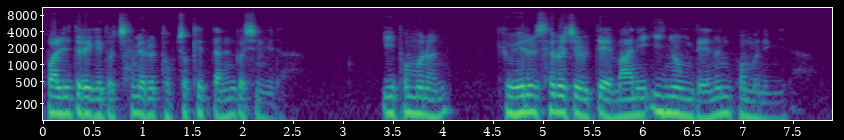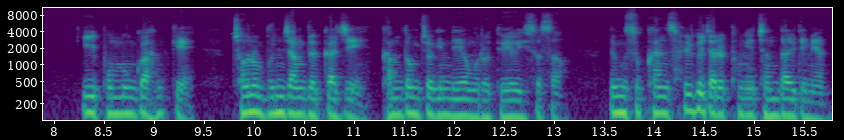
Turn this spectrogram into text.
관리들에게도 참여를 독촉했다는 것입니다. 이 본문은 교회를 새로 지을 때 많이 인용되는 본문입니다. 이 본문과 함께 전후 문장들까지 감동적인 내용으로 되어 있어서 능숙한 설교자를 통해 전달되면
